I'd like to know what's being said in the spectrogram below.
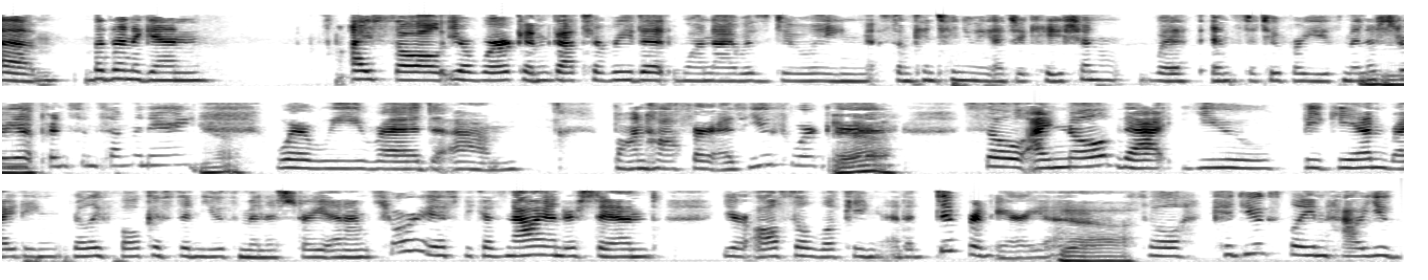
Um but then again, I saw your work and got to read it when I was doing some continuing education with Institute for Youth Ministry mm. at Princeton Seminary, yeah. where we read um, Bonhoeffer as youth worker. Yeah. So I know that you began writing really focused in youth ministry, and I'm curious because now I understand you're also looking at a different area. Yeah. So could you explain how you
